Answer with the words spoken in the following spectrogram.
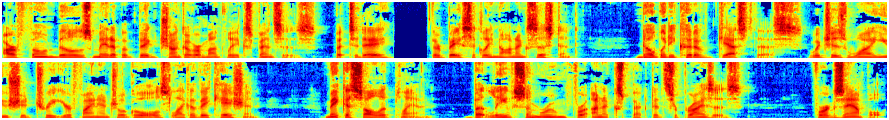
our phone bills made up a big chunk of our monthly expenses, but today, they're basically non-existent. Nobody could have guessed this, which is why you should treat your financial goals like a vacation. Make a solid plan, but leave some room for unexpected surprises. For example,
